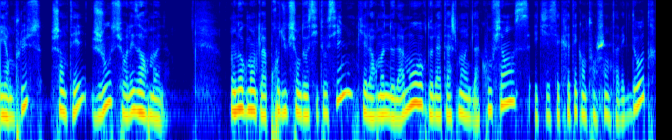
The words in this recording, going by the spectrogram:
et en plus, chanter joue sur les hormones. On augmente la production d'ocytocine, qui est l'hormone de l'amour, de l'attachement et de la confiance, et qui est sécrétée quand on chante avec d'autres.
